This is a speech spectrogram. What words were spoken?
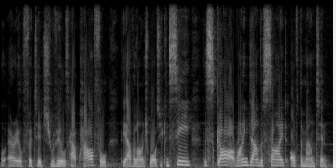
Well, aerial footage reveals how powerful the avalanche was. You can see the scar running down the side of the mountain.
